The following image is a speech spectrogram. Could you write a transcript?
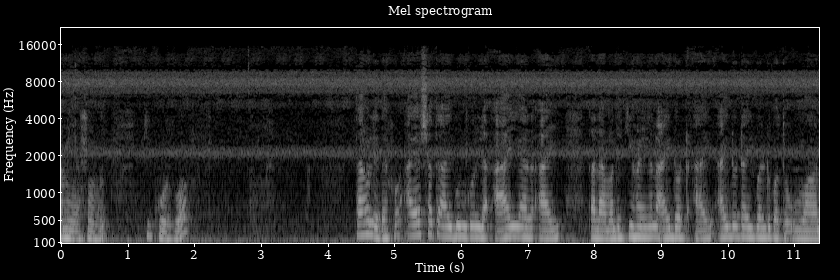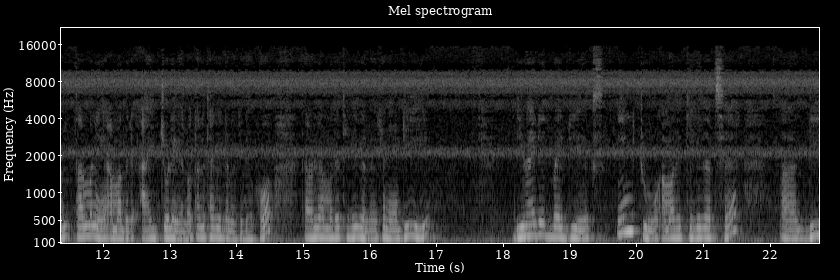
আমি এখন কি করব? তাহলে দেখো আয়ের সাথে আই গুণ করলে আই আর আই তাহলে আমাদের কি হয়ে গেল? I dot I I dot I equal to কত? ওয়ান তার মানে আমাদের আই চলে গেল। তাহলে থেকে গেল কি দেখো? তাহলে আমাদের থেকে গেল এখানে D divided by D D X into আমাদের থেকে যাচ্ছে D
